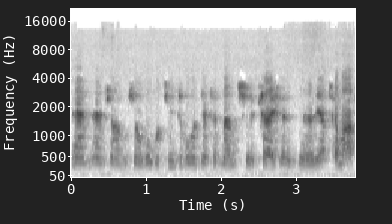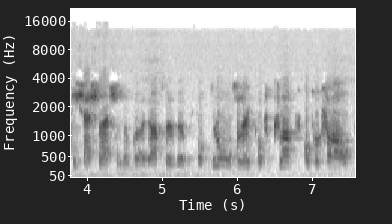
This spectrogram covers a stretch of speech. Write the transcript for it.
En, en zo'n zo 120, 130 mensen krijgen uh, ja, traumatisch hersenletsel noemen we dat. Bijvoorbeeld een ongeluk of een klap of een val.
